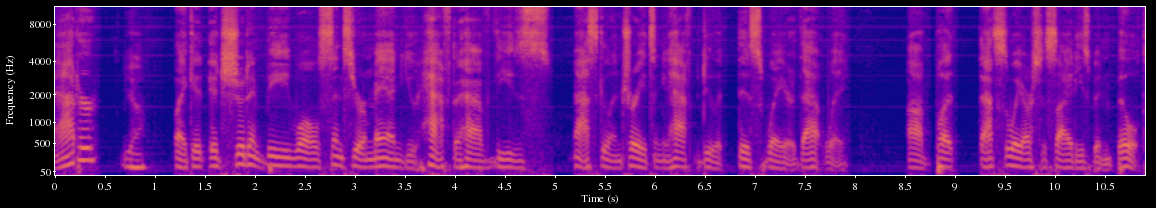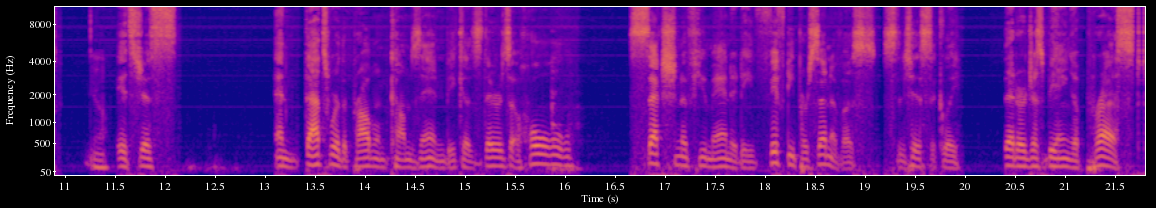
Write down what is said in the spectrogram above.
matter yeah like it, it shouldn't be well since you're a man you have to have these masculine traits and you have to do it this way or that way. Uh, but that's the way our society's been built. Yeah. It's just, and that's where the problem comes in because there's a whole section of humanity, 50% of us statistically, that are just being oppressed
